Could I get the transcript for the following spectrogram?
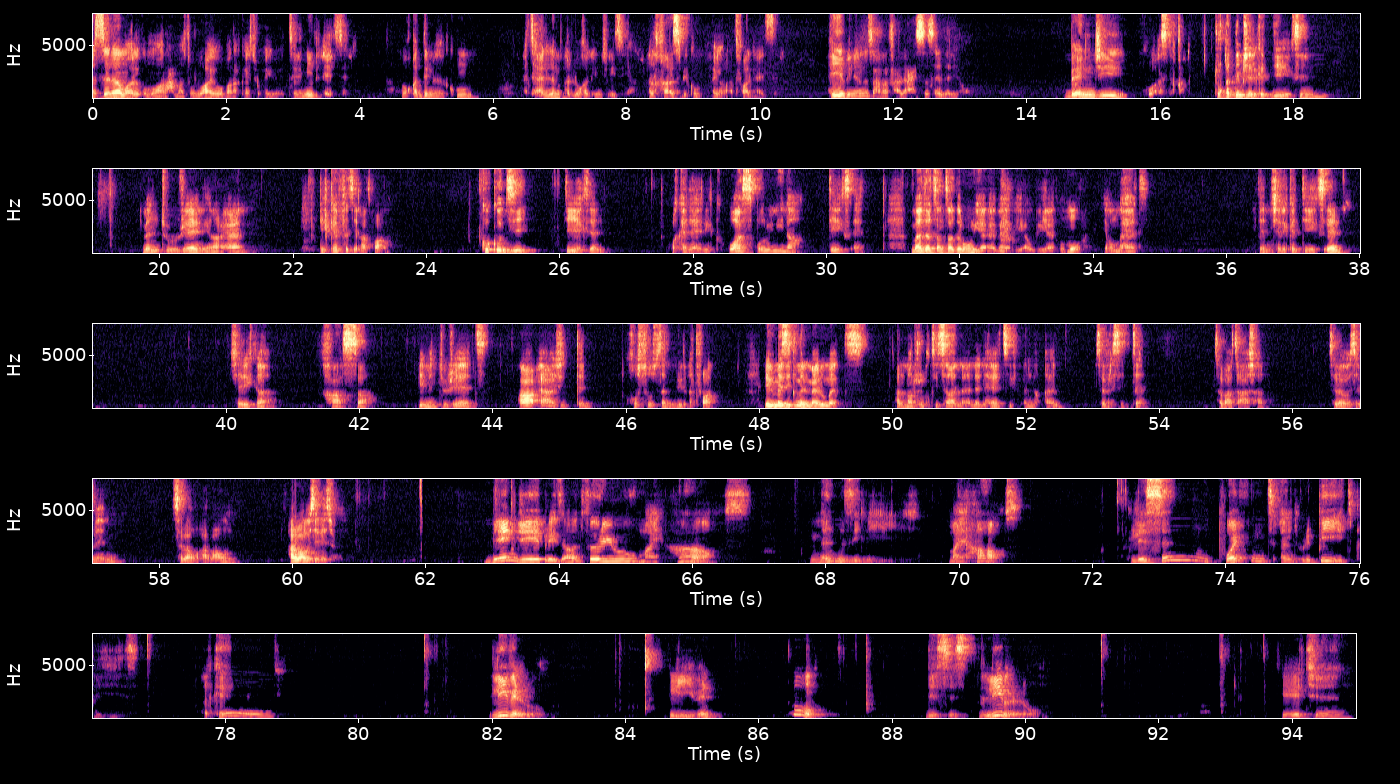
السلام عليكم ورحمة الله وبركاته. أيها التلاميذ الأعزاء أقدم لكم أتعلم اللغة الإنجليزية الخاص بكم أيها الأطفال الأعزاء هيا بنا نتعرف على حصة هذا اليوم. بنجي وأصدقاء. تقدم شركة دي إكسن منتوجان رائعان لكافة الأطفال. كوكودزي دي إكسن وكذلك واسبولينينا TXN ماذا تنتظرون يا آباء يا أولياء أمور يا أمهات؟ إذا شركة دي إكس شركة خاصة بمنتوجات رائعة جدا خصوصا للأطفال. للمزيد من المعلومات المرجو الاتصال على الهاتف النقال 06 17 87 47 Arbauz Erezum. Benji present for you my house. Menzili, my house. Listen, point and repeat, please. Okay. Living room. Living room this is living room. Kitchen.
